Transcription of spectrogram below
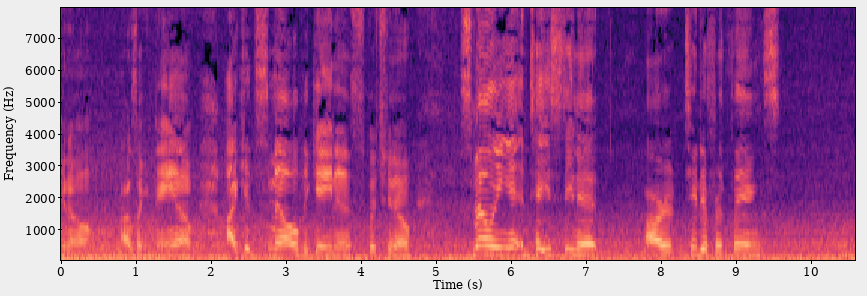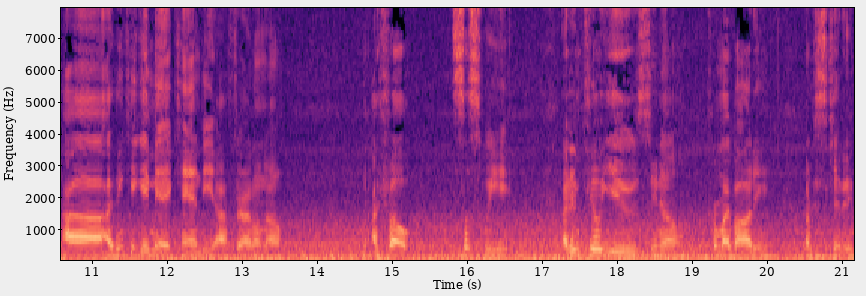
you know, I was like, damn. I could smell the gayness, but, you know, smelling it and tasting it are two different things. Uh, I think he gave me a candy after. I don't know. I felt so sweet. I didn't feel used, you know, for my body. I'm just kidding.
